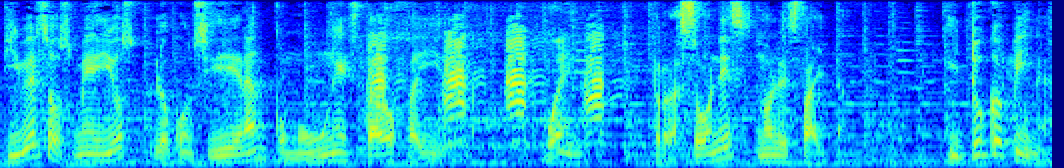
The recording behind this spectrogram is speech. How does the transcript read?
diversos medios lo consideran como un estado fallido. Bueno, razones no les faltan. ¿Y tú qué opinas?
